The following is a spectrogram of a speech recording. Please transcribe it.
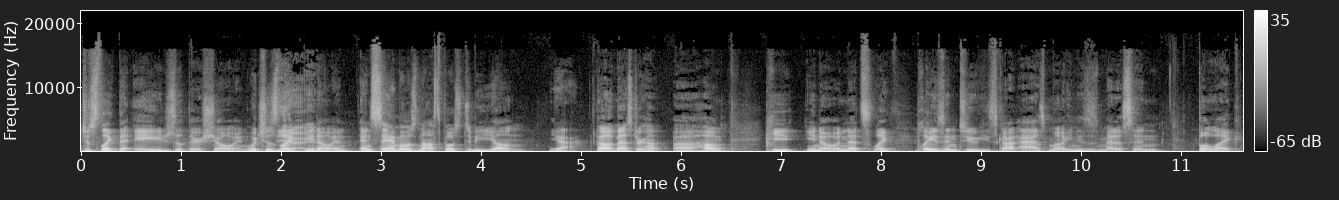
just like the age that they're showing, which is like Yeah, you know, and and Sammo's not supposed to be young. Yeah. Uh, Master Hung, uh, Hung, he you know, and that's like plays into he's got asthma, he needs his medicine, but like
